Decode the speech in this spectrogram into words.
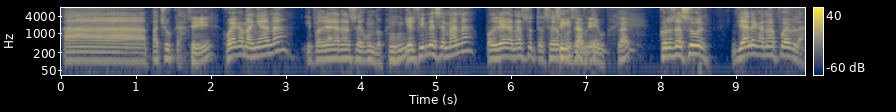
a Pachuca. Sí. Juega mañana y podría ganar su segundo. Y el fin de semana podría ganar su tercero Sí, consecutivo. también, claro. Cruz Azul ya le ganó a Puebla.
